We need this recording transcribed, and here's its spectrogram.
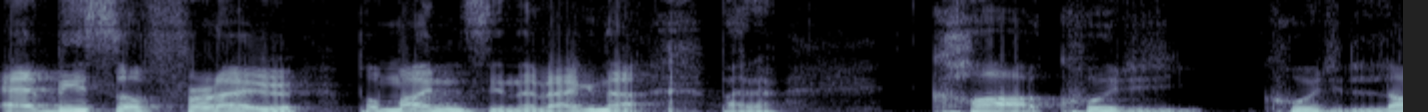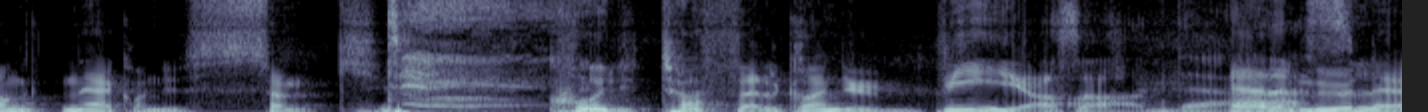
jeg blir så flau på mannen sine vegne. Bare hva, hvor, hvor langt ned kan du synke? Hvor tøffel kan du bli, altså? det er det er mulig?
